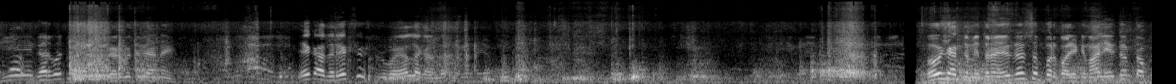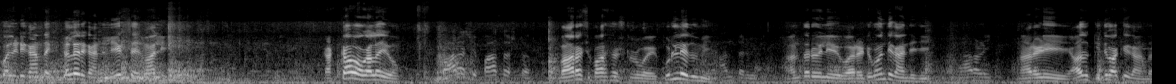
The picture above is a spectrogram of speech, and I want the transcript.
ही घरगुती. घरगुती बियाणं आहे. एक हजार एकसष्ट रुपये घाला कांदा. बघू शकतो मित्रांनो एकदम सुपर क्वालिटी माल एकदम टॉप क्वालिटी कांदा कलर कांदा एक साईज माल आहे. काका बघायला येऊ बाराशे पासष्ट. बाराशे पासष्ट रुपये. कुठले तुम्ही? आंतरवेली. आंतरवेली. व्हरायटी कोणती कांद्याची? नारळी. नारळी. अजून किती बाकी कांदा.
